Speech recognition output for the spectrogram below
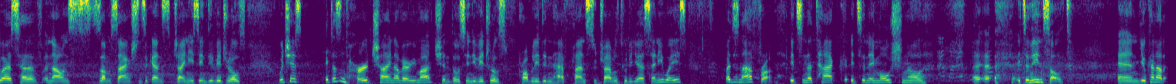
US have announced some sanctions against Chinese individuals, which is it doesn't hurt China very much, and those individuals probably didn't have plans to travel to the US anyways but it's an affront. It's an attack. It's an emotional, uh, uh, it's an insult. And you cannot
